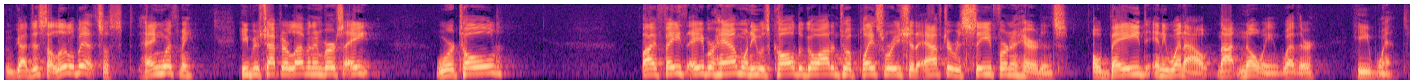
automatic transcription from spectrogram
We've got just a little bit, so hang with me. Hebrews chapter 11 and verse 8. We're told by faith, Abraham, when he was called to go out into a place where he should after receive for an inheritance, obeyed and he went out, not knowing whether he went.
